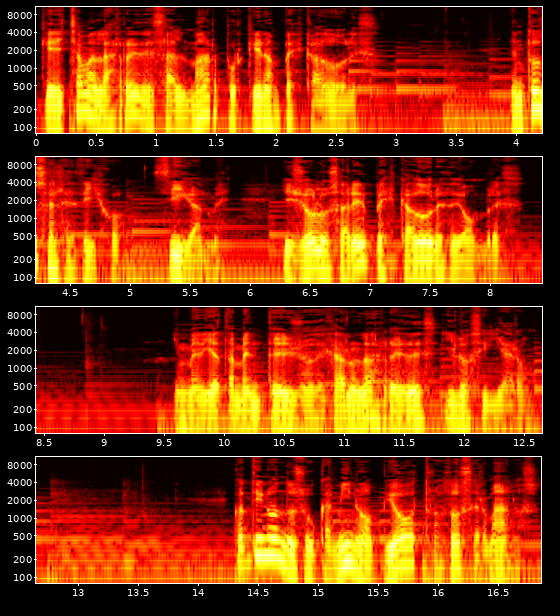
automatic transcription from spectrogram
que echaban las redes al mar porque eran pescadores. Entonces les dijo, síganme, y yo los haré pescadores de hombres. Inmediatamente ellos dejaron las redes y lo siguieron. Continuando su camino, vio otros dos hermanos,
